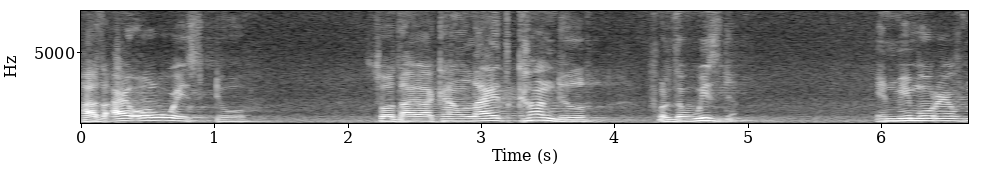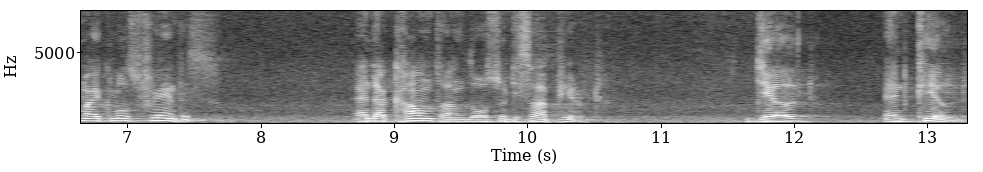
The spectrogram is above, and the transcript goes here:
as I always do, so that I can light candle for the wisdom in memory of my close friends and account on those who disappeared, jailed, and killed,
